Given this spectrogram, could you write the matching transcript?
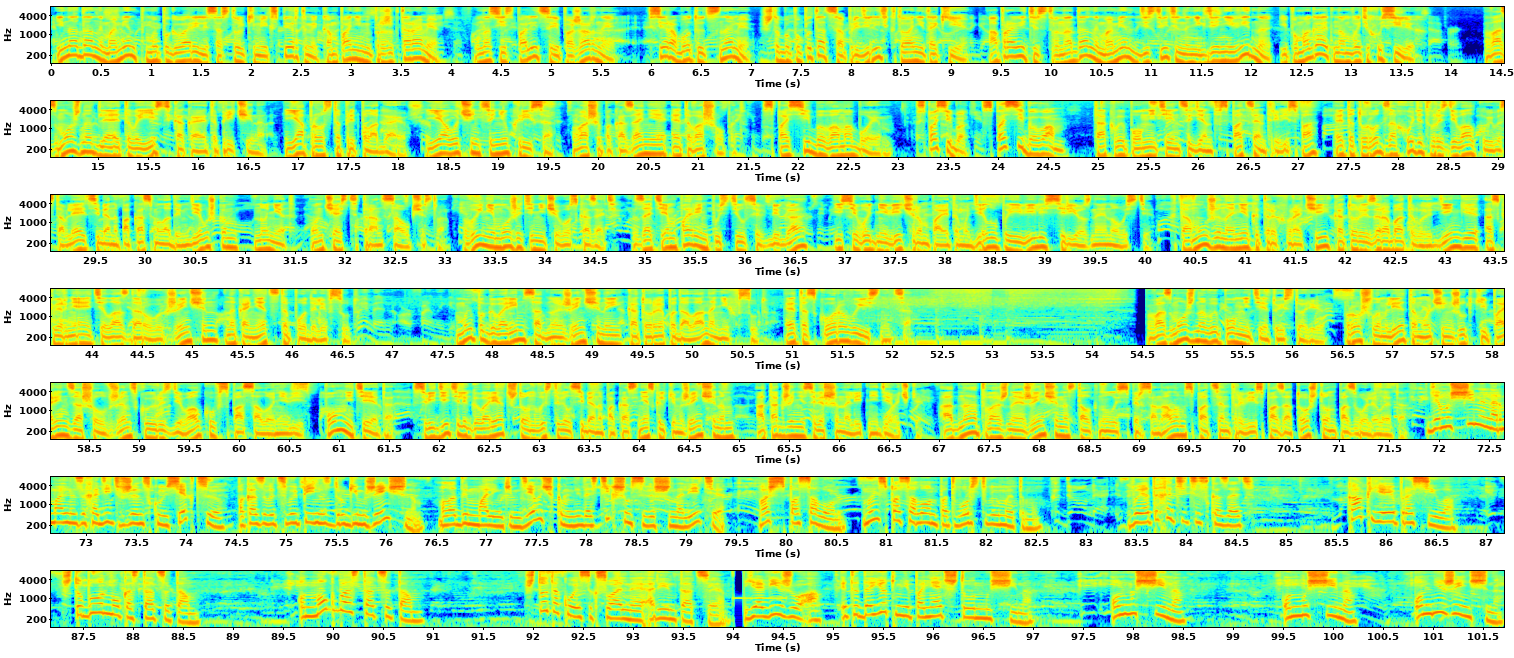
И на данный момент мы поговорили со столькими экспертами, компаниями-прожекторами. У нас есть полиция и пожарные. Все работают с нами, чтобы попытаться определить, кто они такие. А правительство на данный момент действительно нигде не видно и помогает нам в этих усилиях. Возможно, для этого есть какая-то причина. Я просто предполагаю. Я очень ценю Криса. Ваши показания — это ваш опыт. Спасибо вам обоим. Спасибо. Спасибо вам. Так вы помните инцидент в спа-центре Виспа? Этот урод заходит в раздевалку и выставляет себя на показ молодым девушкам, но нет, он часть транс-сообщества. Вы не можете ничего сказать. Затем парень пустился в бега, и сегодня вечером по этому делу появились серьезные новости. К тому же на некоторых врачей, которые зарабатывают деньги, оскверняя тела здоровых женщин, наконец-то подали в суд. Мы поговорим с одной женщиной, которая подала на них в суд. Это скоро выяснится. Возможно, вы помните эту историю. Прошлым летом очень жуткий парень зашел в женскую раздевалку в спа-салоне Ви. Помните это? Свидетели говорят, что он выставил себя на показ нескольким женщинам, а также несовершеннолетней девочке. Одна отважная женщина столкнулась с персоналом спа-центра Ви спа за то, что он позволил это. Для мужчины нормально заходить в женскую секцию, показывать свой пенис другим женщинам, молодым маленьким девочкам, не достигшим совершеннолетия. Ваш спа-салон. Мы, спа-салон, потворствуем этому. Вы это хотите сказать? Как я и просила. Чтобы он мог остаться там. Он мог бы остаться там. Что такое сексуальная ориентация? Я вижу, а это дает мне понять, что он мужчина. Он мужчина. Он мужчина. Он не женщина.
